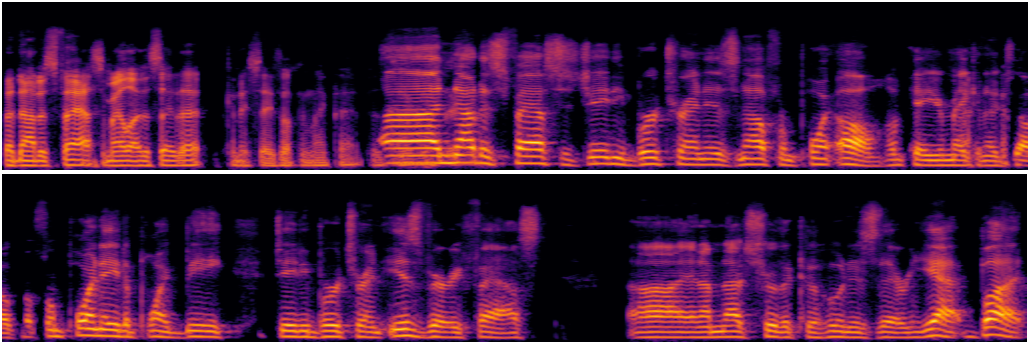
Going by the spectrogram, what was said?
But not as fast. Am I allowed to say that? Can I say something like that? Uh, not as fast as JD Bertrand is now from point, oh, okay, you're making a joke, but from point A to point B, JD Bertrand is very fast. Uh, and I'm not sure that Kahoun is there yet, but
